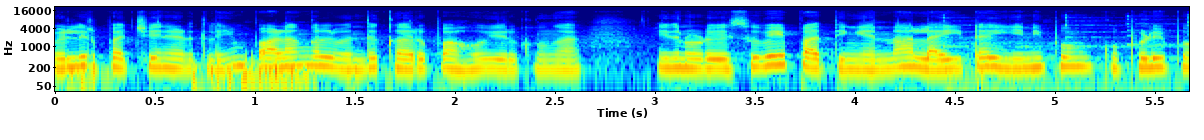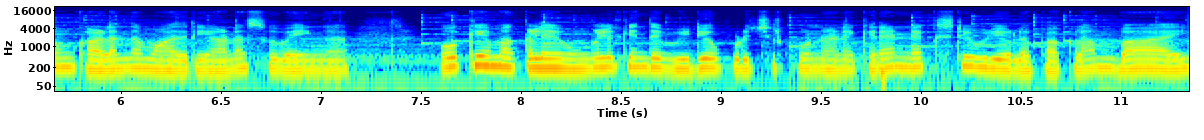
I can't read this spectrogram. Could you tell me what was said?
வெளிர் பச்சை நிறத்துலையும் பழங்கள் வந்து கருப்பாகவும் இருக்குங்க. இதனுடைய சுவை பார்த்திங்கன்னா லைட்டாக இனிப்பும் புளிப்பும் கலந்த மாதிரியான சுவைங்க. ஓகே மக்களே உங்களுக்கு இந்த வீடியோ பிடிச்சிருக்குன்னு நினைக்கிறேன். நெக்ஸ்ட் வீடியோவில் பார்க்கலாம். பாய்.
